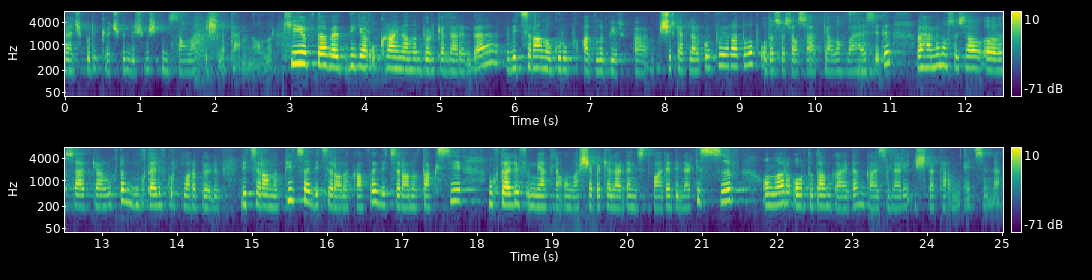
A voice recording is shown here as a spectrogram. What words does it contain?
məcburi köçkün düşmüş insanlar işlə təmin olunur. Kiyevdə və digər Ukraynanın bölgələrində Veterano Group adlı bir şirkətlər qrupu yaradılıb. O da sosial sahibkarlıq layihəsidir və həmin o sosial sahibkarlıqda müxtəlif qruplara bölünüb. Veterano Pizza, Veterano Kafe, Veterano Taksi müxtəlif ümumiyyətlə onlar şəbəkələrdən istifadə edirlər ki, sırf onlar ordudan qayıdan qaziləri işlə təmin etsinlər.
